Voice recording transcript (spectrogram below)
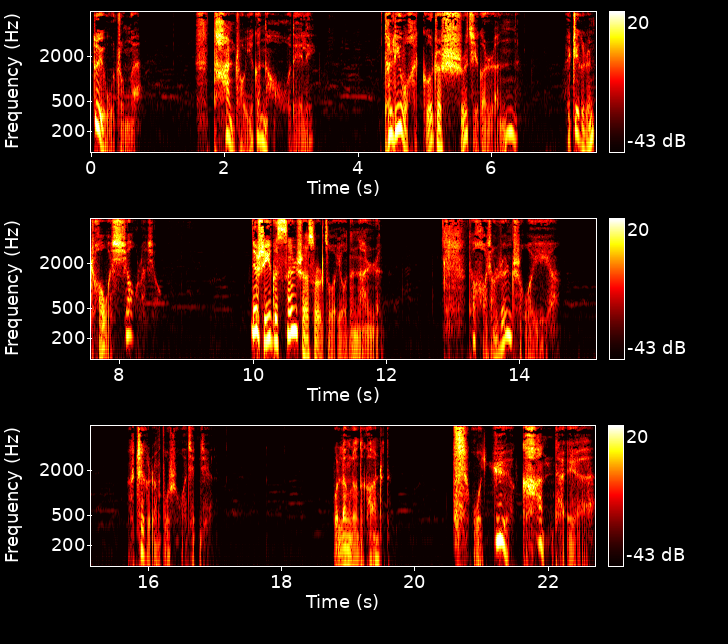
队伍中啊，探出一个脑袋来，他离我还隔着十几个人呢。这个人朝我笑了笑。那是一个三十岁左右的男人，他好像认识我一样。这个人不是我亲戚。我愣愣的看着他，我越看他呀，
